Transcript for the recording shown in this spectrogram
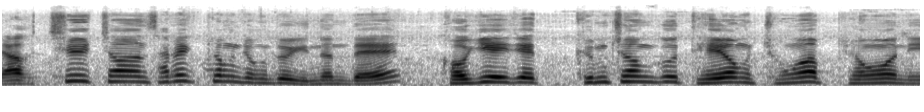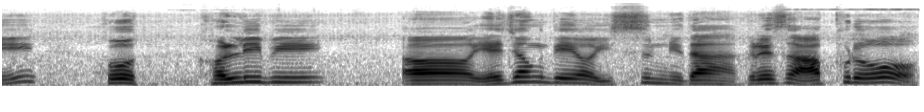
약 7,400평 정도 있는데 거기에 이제 금천구 대형 종합병원이 곧 건립이 어, 예정되어 있습니다. 그래서 앞으로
